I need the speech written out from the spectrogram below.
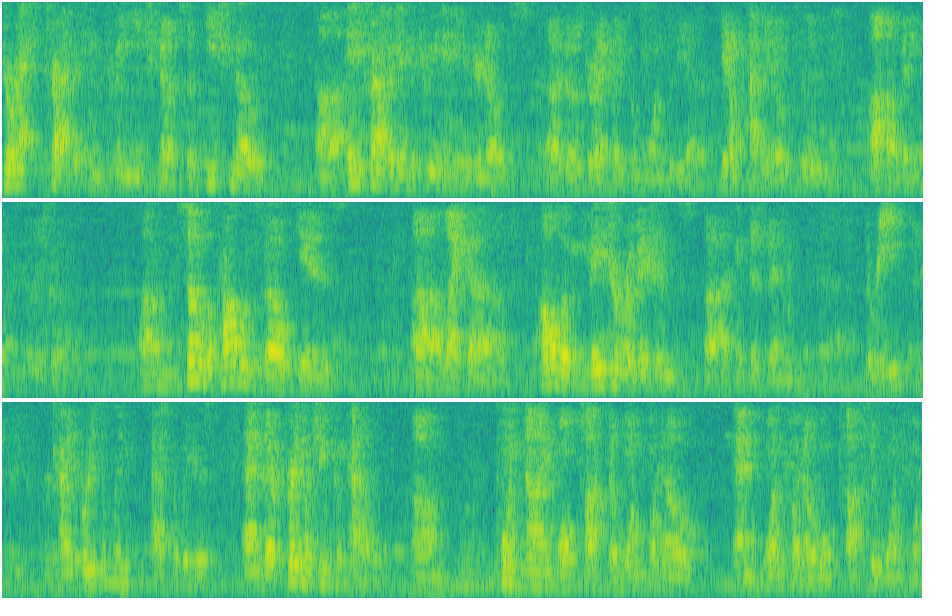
direct traffic in between each node. So each node, uh, any traffic in between any of your nodes uh, goes directly from one to the other. You don't have to go through a hub anywhere. It's great. Um, some of the problems, though, is uh, like uh, all the major revisions. Uh, I think there's been three kind of recently, past couple of years, and they're pretty much incompatible. Um, 0.9 won't talk to 1.0, and 1.0 won't talk to 1.1.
